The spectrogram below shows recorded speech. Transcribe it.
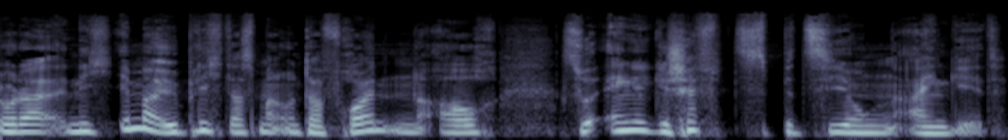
oder nicht immer üblich, dass man unter Freunden auch so enge Geschäftsbeziehungen eingeht.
